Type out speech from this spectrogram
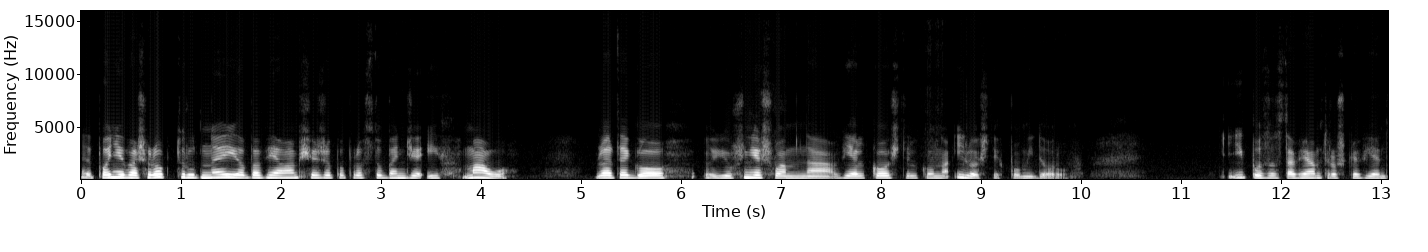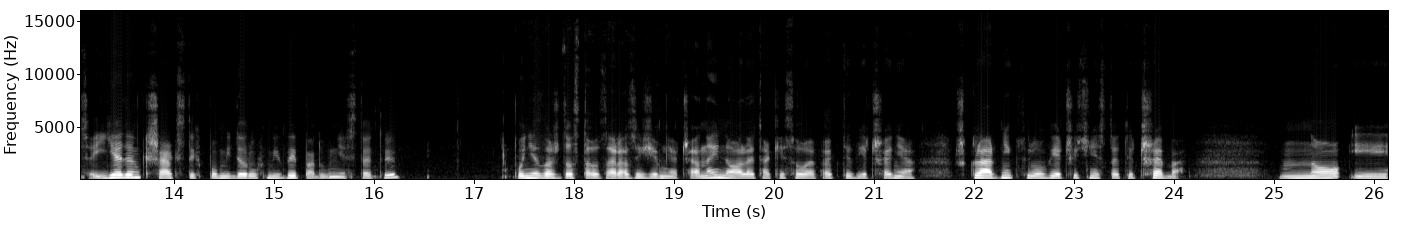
e, ponieważ rok trudny i obawiałam się, że po prostu będzie ich mało. Dlatego e, już nie szłam na wielkość, tylko na ilość tych pomidorów. I pozostawiałam troszkę więcej. Jeden krzak z tych pomidorów mi wypadł niestety, ponieważ dostał zarazy ziemniaczanej, no ale takie są efekty wietrzenia szklarni, którą wietrzyć niestety trzeba. No i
